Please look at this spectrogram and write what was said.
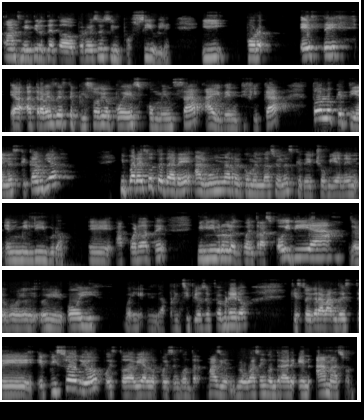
transmitirte todo, pero eso es imposible. Y por este, a, través de este episodio puedes comenzar a identificar todo lo que tienes que cambiar y para eso te daré algunas recomendaciones que de hecho vienen en mi libro. Eh, acuérdate, mi libro lo encuentras hoy día, eh, hoy, a principios de febrero, que estoy grabando este episodio, pues todavía lo puedes encontrar, más bien lo vas a encontrar en Amazon,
